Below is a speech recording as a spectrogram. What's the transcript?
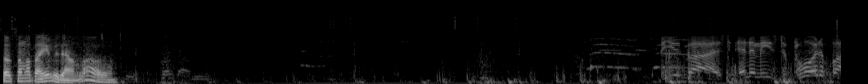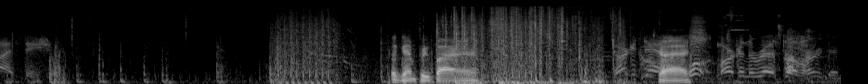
So I thought he was down low. Be advised, enemies deployed a buy station. Look at him pre-firing. Target. Trash. Oh, marking the rest of them.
